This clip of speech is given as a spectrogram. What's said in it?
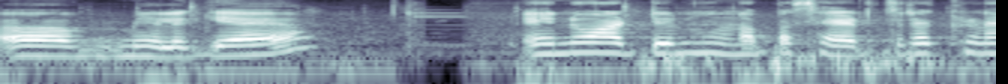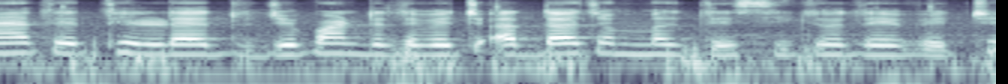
ਆ ਮਿਲ ਗਿਆ ਆ। ਇਹਨੂੰ ਆਟੇ ਨੂੰ ਹੁਣ ਆਪਾਂ ਸਾਈਡ ਤੇ ਰੱਖਣਾ ਹੈ ਤੇ ਇੱਥੇ ਜਿਹੜਾ ਦੂਜੇ ਭਾਂਡੇ ਦੇ ਵਿੱਚ ਅੱਧਾ ਚਮਚ ਦੇਸੀ ਘਿਓ ਦੇ ਵਿੱਚ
